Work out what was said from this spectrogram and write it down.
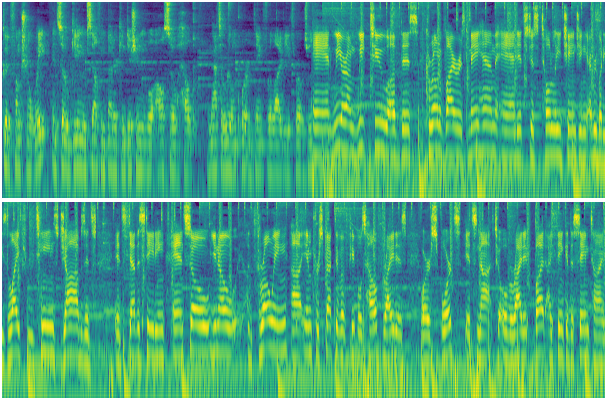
good functional weight. And so getting himself in better condition will also help. And that's a real important thing for a lot of you throwers. And we are on week two of this coronavirus mayhem and it's just totally changing everybody's life, routines, jobs. It's, it's devastating. And so, you know, throwing uh, in perspective of people's health, right, is, or sports, it's not to override it. But I think at the same time,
